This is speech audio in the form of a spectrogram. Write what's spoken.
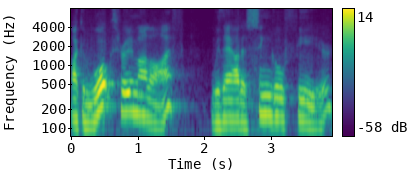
I could walk through my life without a single fear.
